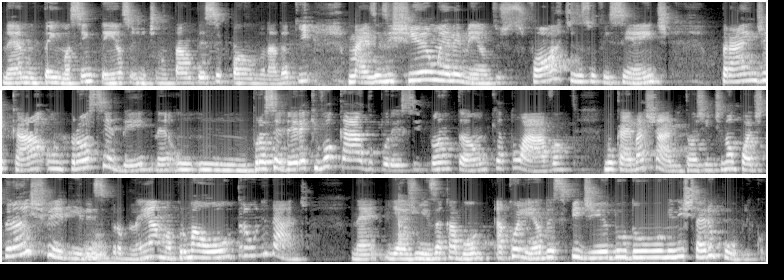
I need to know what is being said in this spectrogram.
né, não tem uma sentença, a gente não está antecipando nada aqui, mas existiam elementos fortes e suficientes para indicar um proceder, né, um, um, proceder equivocado por esse plantão que atuava no CAI Baixado. Então a gente não pode transferir esse problema para uma outra unidade. Né? E a juíza acabou acolhendo esse pedido do Ministério Público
